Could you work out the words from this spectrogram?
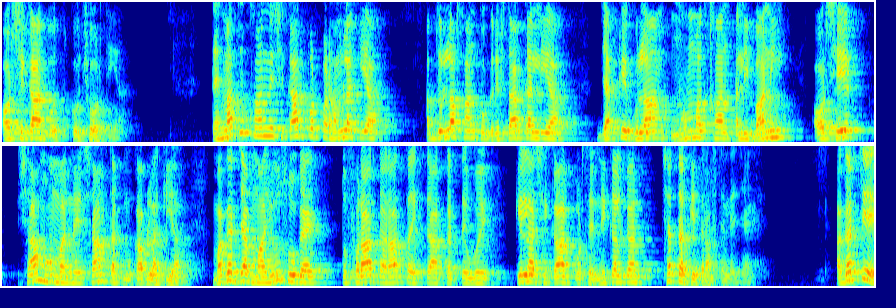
और शिकारपुर को छोड़ दिया। तहमासिब खान ने शिकारपुर पर हमला किया। अब्दुल्ला खान को गिरफ़्तार कर लिया, जबकि गुलाम मोहम्मद खान अली बानी और शेख शाह मोहम्मद ने शाम तक मुकाबला किया। मगर जब मायूस हो गए तो फरार का रास्ता इख्तियार करते हुए किला शिकारपुर से निकलकर छत्तर की तरफ़ चले जाए अगरचे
